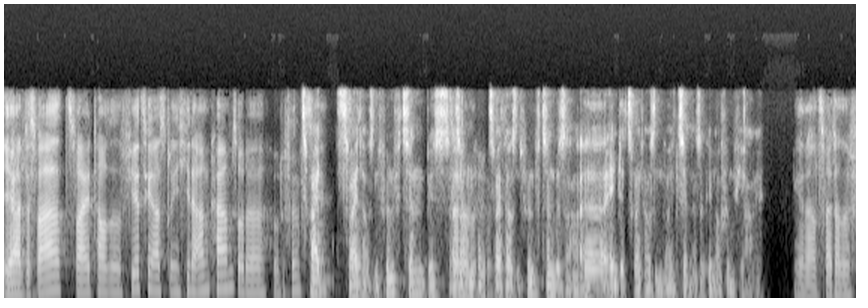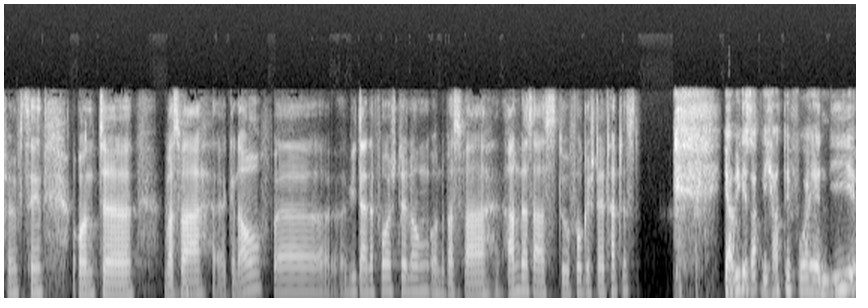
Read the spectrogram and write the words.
Ja, das war 2014, als du in China ankamst oder, oder 15? 2015 bis, also Anfang 2015 bis äh, Ende 2019, also genau fünf Jahre. Genau, 2015. Und äh, was war äh, genau äh, wie deine Vorstellung und was war anders, als du vorgestellt hattest? Ja, wie gesagt, ich hatte vorher nie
